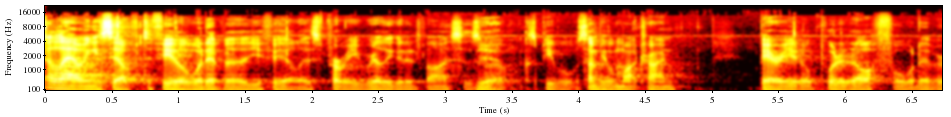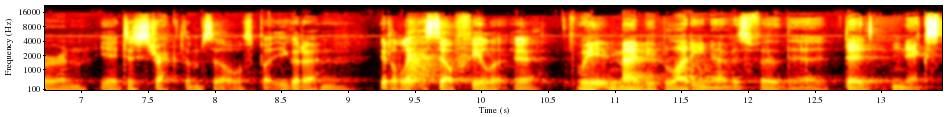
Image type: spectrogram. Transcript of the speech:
allowing yourself to feel whatever you feel is probably really good advice as Yeah. well. Because people, some people might try and bury it or put it off or whatever, and yeah, distract themselves. But you gotta, you gotta let yourself feel it. Yeah. We, it made me bloody nervous for the, the next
